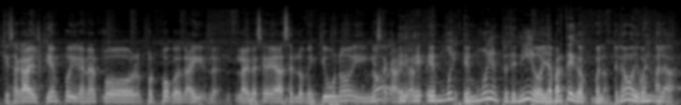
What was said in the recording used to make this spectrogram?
que se acabe el tiempo y ganar por, por poco. Ahí la, la gracia es hacer los 21 y No, que se acabe es, antes. es- muy, es muy entretenido y aparte, bueno, tenemos igual mala,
